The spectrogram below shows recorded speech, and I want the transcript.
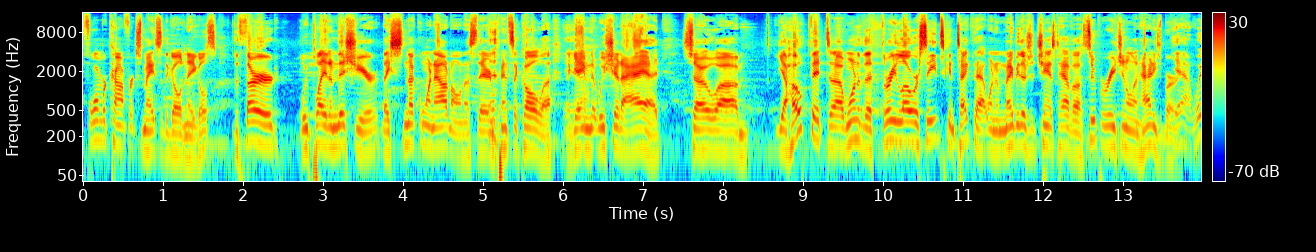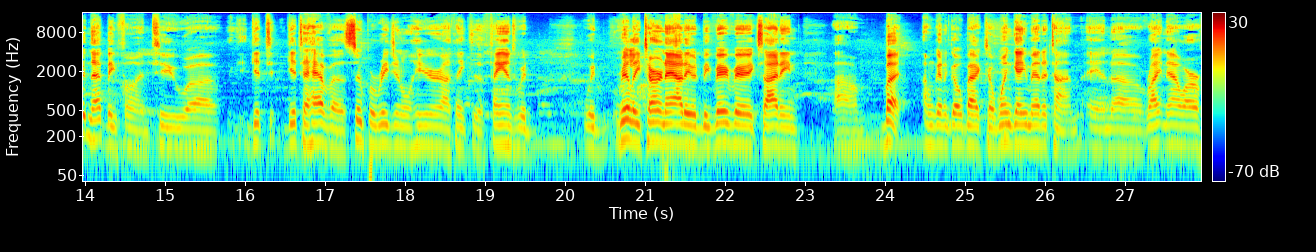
former conference mates of the golden eagles. The third we played them this year. They snuck one out on us there in pensacola a game that we should have had. So um, you hope that uh, one of the three lower seeds can take that one, and maybe there's a chance to have a super regional in Hattiesburg. Yeah, wouldn't that be fun to uh, get to, get to have a super regional here? I think the fans would would really turn out. It would be very very exciting. Um, but I'm going to go back to one game at a time, and uh, right now our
